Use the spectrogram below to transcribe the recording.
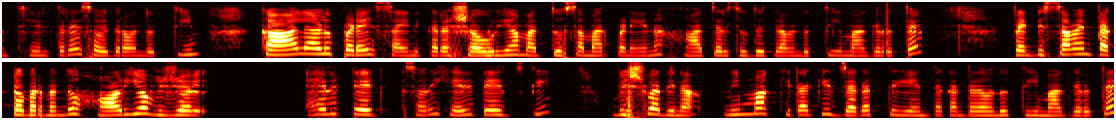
ಅಂತ ಹೇಳ್ತಾರೆ. ಸೊ ಇದರ ಒಂದು ಥೀಮ್ ಕಾಲಾಳು ಪಡೆ ಸೈನಿಕರ ಶೌರ್ಯ ಮತ್ತು ಸಮರ್ಪಣೆಯನ್ನು ಆಚರಿಸುವುದು ಇದರ ಒಂದು ಥೀಮ್ ಆಗಿರುತ್ತೆ. ಟ್ವೆಂಟಿ ಸೆವೆಂತ್ ಅಕ್ಟೋಬರ್ ಬಂದು ಆಡಿಯೋ ವಿಜುವಲ್ ಹೆರಿಟೇಜ್ ಸಾರಿ ಹೆರಿಟೇಜ್ಗೆ ವಿಶ್ವ ದಿನ ನಿಮ್ಮ ಕಿಟಕಿ ಜಗತ್ತಿಗೆ ಅಂತಕ್ಕಂಥ ಒಂದು ಥೀಮ್ ಆಗಿರುತ್ತೆ?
